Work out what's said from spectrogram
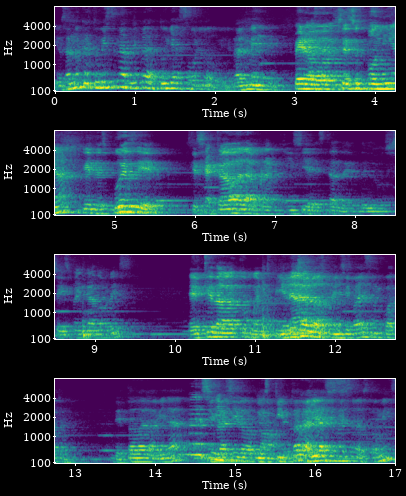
y, o sea, nunca tuviste una película tuya solo, güey, realmente. Pero se suponía que después de que se acaba la franquicia esta de, de los seis Vengadores, él quedaba como el Y de hecho final. los principales son cuatro. De toda la vida. Ah, sí. siempre ha sido. No, toda la vida siempre han sido los cómics.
